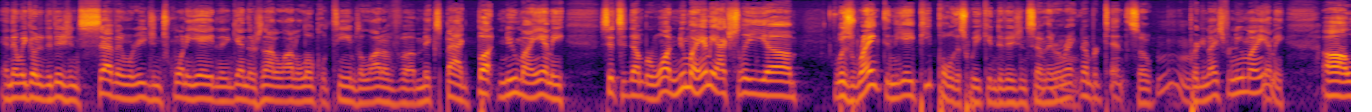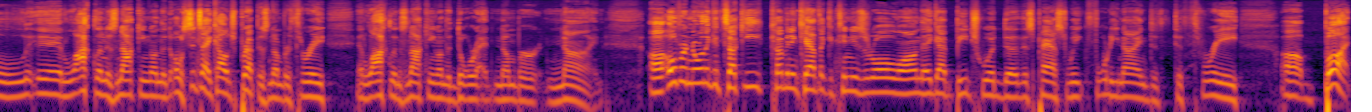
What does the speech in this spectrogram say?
And then we go to Division Seven, Region 28, and again, there's not a lot of local teams, a lot of uh, mixed bag. But New Miami sits at number one. New Miami actually uh, was ranked in the AP poll this week in Division Seven. They were ranked number 10th, so pretty nice for New Miami. Uh, uh, Lockland is knocking on the oh Cincinnati College Prep is number three, and Lockland's knocking on the door at number nine. Uh, over in Northern Kentucky, Covington Catholic continues to roll along. They got Beechwood uh, this past week, 49 to, to 3. Uh, but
